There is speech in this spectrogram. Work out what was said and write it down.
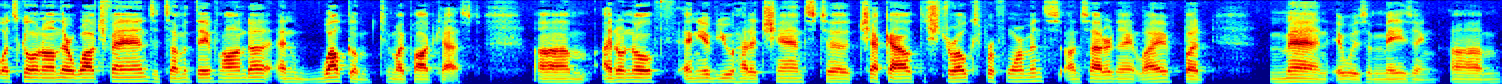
What's going on there, watch fans? It's Amit Dave Honda, and welcome to my podcast. Um, I don't know if any of you had a chance to check out the Strokes performance on Saturday Night Live, but man, it was amazing. Um,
